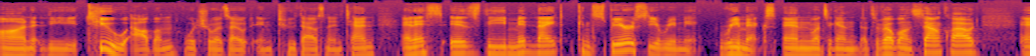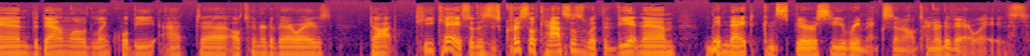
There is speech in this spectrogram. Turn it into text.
on the Two album, which was out in 2010. And this is the Midnight Conspiracy remix. remix. And once again, that's available on SoundCloud. And the download link will be at uh, alternativeairwaves.tk. So this is Crystal Castles with the Vietnam Midnight Conspiracy remix on Alternative Airwaves.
